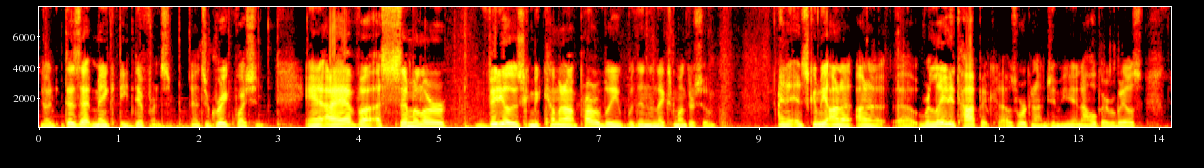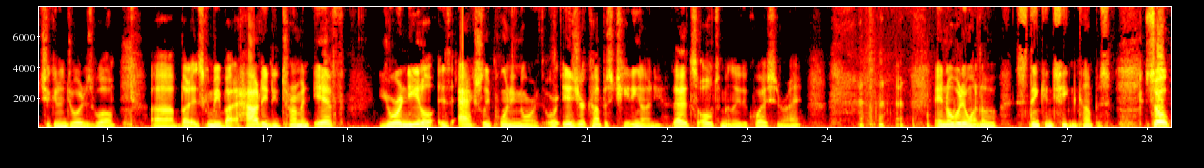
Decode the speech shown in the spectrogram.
Know, does that make a difference? And it's a great question. And I have a, a similar video that's going to be coming out probably within the next month or so and it's going to be on a on a uh, related topic I was working on, Jimmy, and I hope everybody else that you can enjoy it as well. Uh, but it's going to be about how to determine if your needle is actually pointing north, or is your compass cheating on you? That's ultimately the question, right? Ain't nobody want no stinking cheating compass. So,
